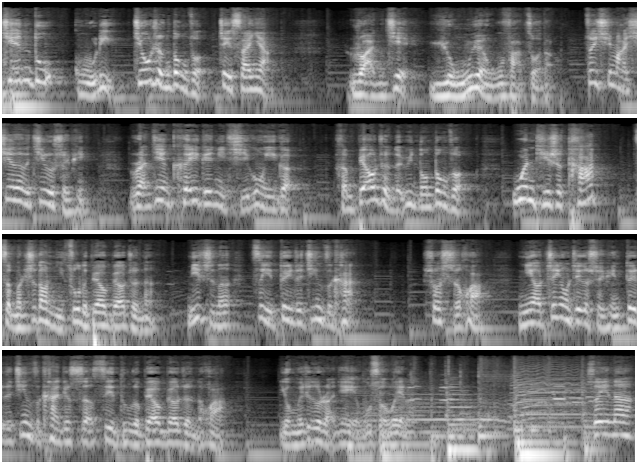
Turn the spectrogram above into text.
监督、鼓励、纠正动作这三样，软件永远无法做到。最起码现在的技术水平，软件可以给你提供一个很标准的运动动作。问题是，他怎么知道你做的标不标准呢？你只能自己对着镜子看。说实话，你要真用这个水平对着镜子看，就知道自己动作标不标准的话，有没这个软件也无所谓了。所以呢，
